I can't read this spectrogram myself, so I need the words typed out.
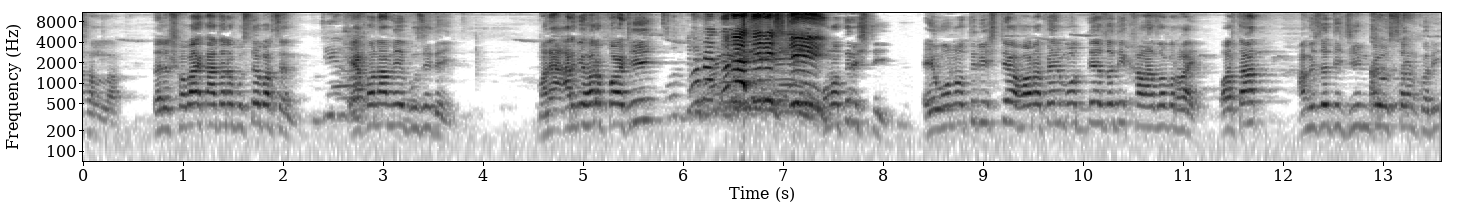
মাশাল্লাহ তাহলে সবাই কাজারা বুঝতে পারছেন? এখন আমি বুঝি দেই। মানে আরবি হরফ কয়টি? উনত্রিশটি। এই উনত্রিশটি হরফের মধ্যে যদি খাড়া জবর হয় অর্থাৎ আমি যদি জিম দিয়ে উচ্চারণ করি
